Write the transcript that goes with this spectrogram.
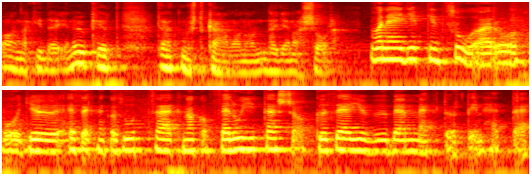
annak idején őkért, tehát most Kálmánon legyen a sor. Van-e egyébként szó arról, hogy ezeknek az utcáknak a felújítása a közeljövőben megtörténhette?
